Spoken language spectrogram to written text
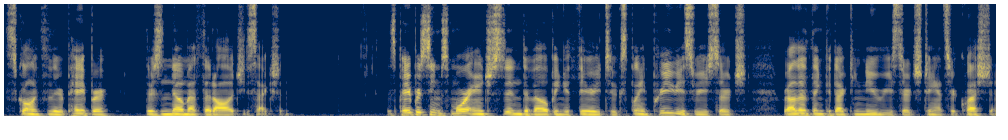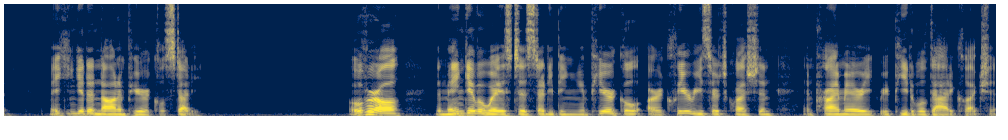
scrolling through their paper, there's no methodology section. This paper seems more interested in developing a theory to explain previous research rather than conducting new research to answer a question, making it a non-empirical study. Overall, the main giveaways to a study being empirical are a clear research question and primary, repeatable data collection,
